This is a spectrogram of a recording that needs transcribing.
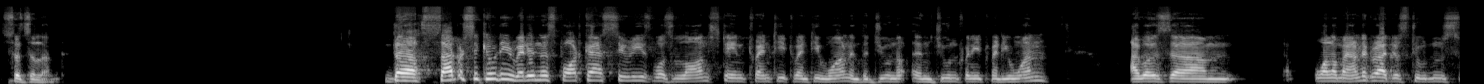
Switzerland. The Cybersecurity Readiness podcast series was launched in 2021 in the June in June 2021. I was um, one of my undergraduate students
